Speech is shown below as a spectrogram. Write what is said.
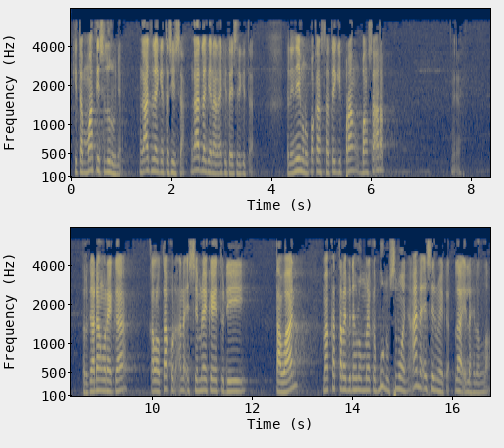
kita mati seluruhnya. Nggak ada lagi yang tersisa. Nggak ada lagi anak-anak kita, istri kita. Dan ini merupakan strategi perang bangsa Arab. Ya. Terkadang mereka kalau takut anak istri mereka itu ditawan, maka terlebih dahulu mereka bunuh semuanya anak istri mereka. La ilaha illallah.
